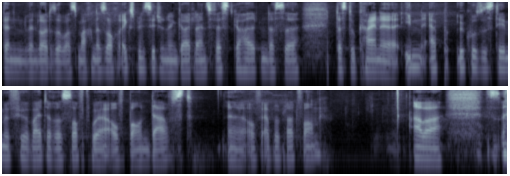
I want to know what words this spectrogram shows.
wenn, wenn Leute sowas machen. Das ist auch explizit in den Guidelines festgehalten, dass, äh, dass du keine In-App-Ökosysteme für weitere Software aufbauen darfst äh, auf Apple-Plattformen. Aber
